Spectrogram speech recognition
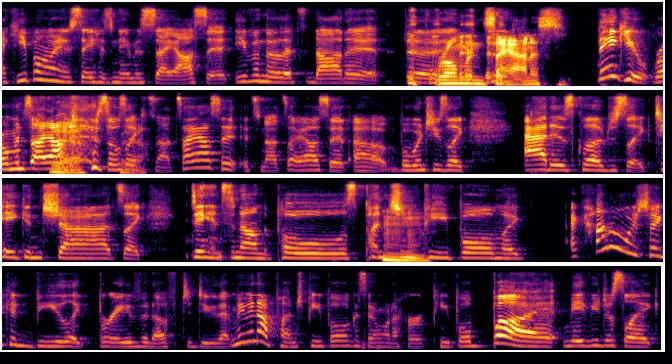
I keep on wanting to say his name is Syosset, even though that's not it. The- Roman Sionis. Thank you, Roman Syosset. so I was like, it's not Syosset, it's not Syosset. Um, but when she's like at his club, just like taking shots, like dancing on the poles, punching Mhm. people, I'm like, I kind of wish I could be like brave enough to do that. Maybe not punch people because I don't want to hurt people, but maybe just like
